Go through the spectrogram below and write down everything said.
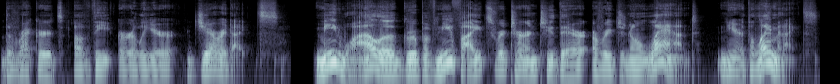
the records of the earlier Jaredites. Meanwhile, a group of Nephites return to their original land, near the Lamanites.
